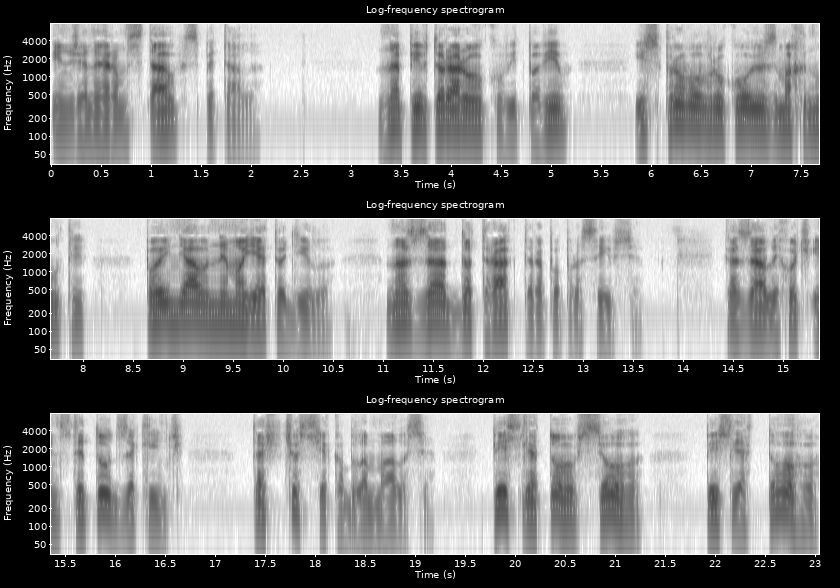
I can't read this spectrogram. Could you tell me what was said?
Інженером став? спитала. На півтора року відповів і спробував рукою змахнути. Пойняв не моє то діло. Назад до трактора попросився. Казали, хоч інститут закінч, та щось як обламалося. Після того всього, після того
